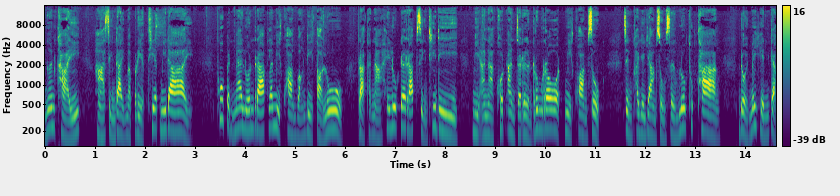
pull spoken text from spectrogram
เงื่อนไข หาสิ่งใดมาเปรียบเทียบไมิได้ ผู้เป็นแม่ล้วนรักและมีความหวังดีต่อลูก ปรารถนาให้ลูกได้รับสิ่งที่ดี มีอนาคตอันเจริญรุ่งโรจน์มีความสุข จึงพยายามส่งเสริมลูกทุกทาง โดยไม่เห็นแก่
